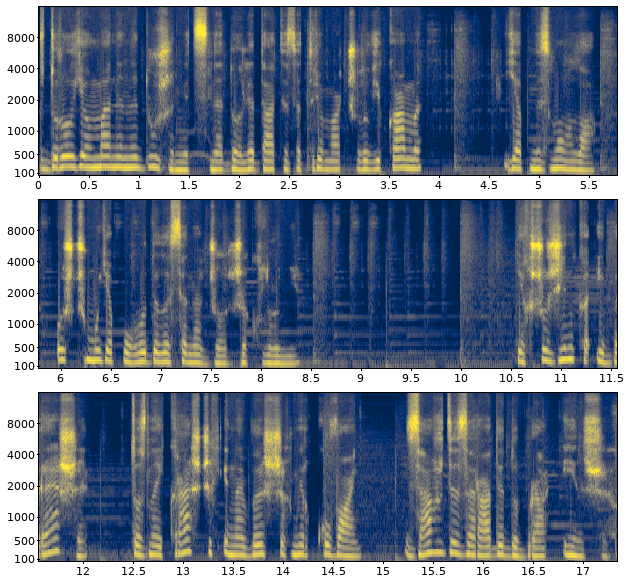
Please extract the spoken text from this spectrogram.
Здоров'я в мене не дуже міцне доглядати за трьома чоловіками, я б не змогла. Ось чому я погодилася на Джорджа Клуні. Якщо жінка і бреше, то з найкращих і найвищих міркувань завжди заради добра інших.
